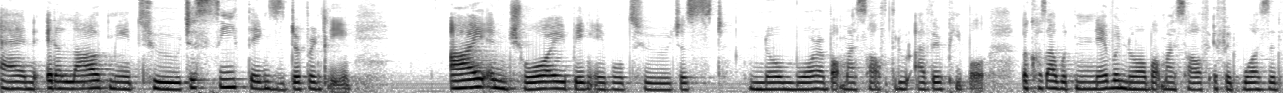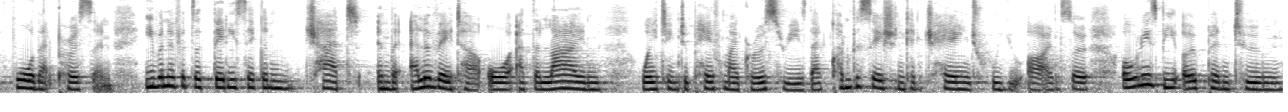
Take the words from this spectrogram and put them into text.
and it allowed me to just see things differently. I enjoy being able to just know more about myself through other people because I would never know about myself if it wasn't for that person. Even if it's a 30 second chat in the elevator or at the line waiting to pay for my groceries, that conversation can change who you are. And so always be open to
